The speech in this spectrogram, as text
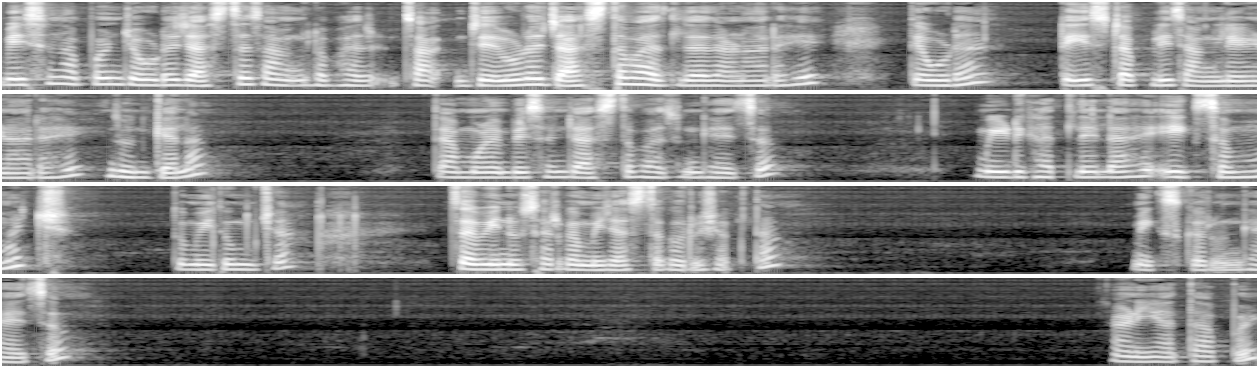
बेसन आपण जेवढं जास्त चांगलं भाज चा जेवढं जास्त भाजलं जाणार आहे तेवढं टेस्ट आपली चांगली येणार आहे झुणक्याला. त्यामुळे बेसन जास्त भाजून घ्यायचं. मीठ घातलेलं आहे एक चम्मच. तुम्ही तुमच्या चवीनुसार कमी जास्त करू शकता. मिक्स करून घ्यायचं. आणि आता आपण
